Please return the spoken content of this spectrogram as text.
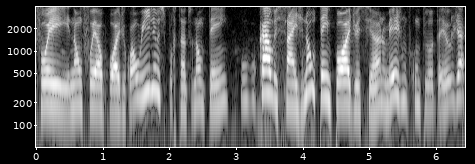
foi, não foi ao pódio com a Williams, portanto não tem. O, o, Carlos Sainz não tem pódio esse ano, mesmo com o piloto. Eu já,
